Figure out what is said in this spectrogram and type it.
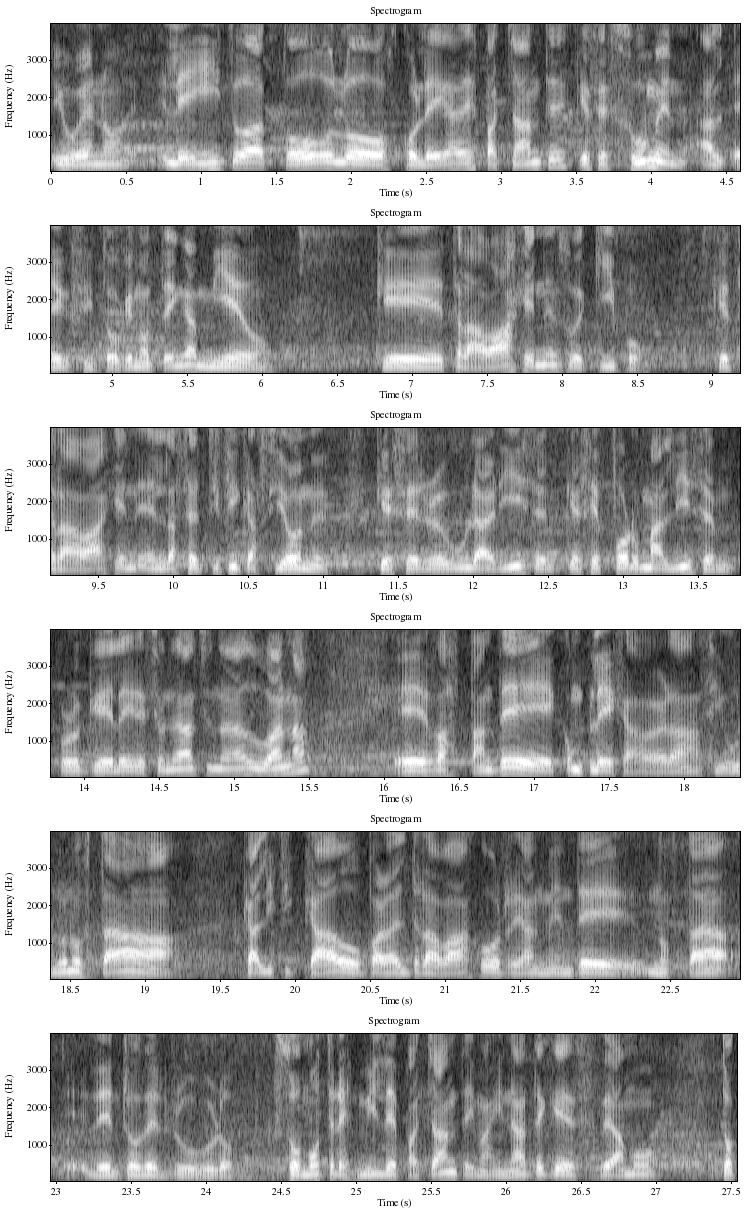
Y bueno, le insto a todos los colegas despachantes que se sumen al éxito, que no tengan miedo, que trabajen en su equipo, que trabajen en las certificaciones, que se regularicen, que se formalicen, porque la Dirección Nacional de Aduana es bastante compleja, ¿verdad? Si uno no está calificado para el trabajo, realmente no está dentro del rubro. Somos 3.000 despachantes, imagínate que seamos top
